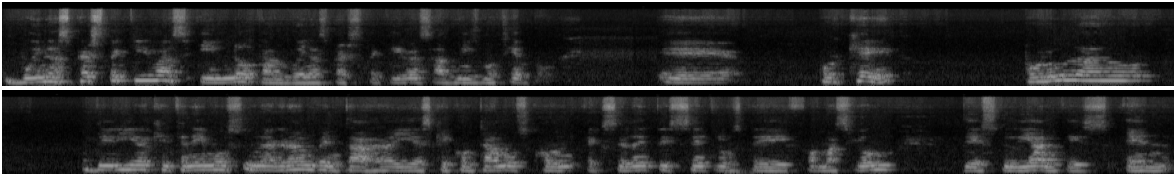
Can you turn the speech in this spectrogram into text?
buenas perspectivas y no tan buenas perspectivas al mismo tiempo. Eh, ¿Por qué? Por un lado, diría que tenemos una gran ventaja y es que contamos con excelentes centros de formación de estudiantes en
